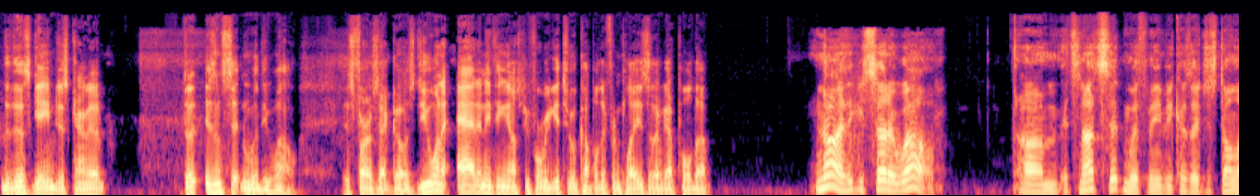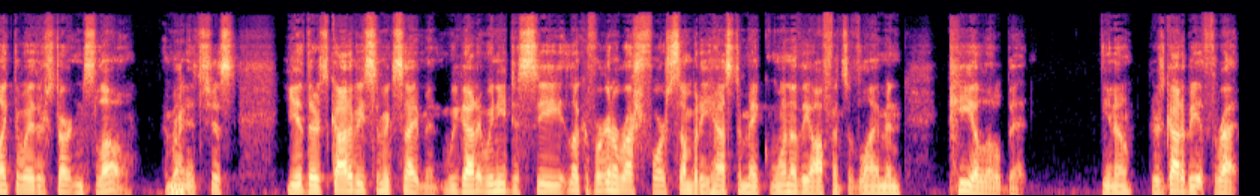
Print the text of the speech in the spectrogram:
that this game just kind of isn't sitting with you well as far as that goes. Do you want to add anything else before we get to a couple different plays that I've got pulled up? No, I think you said it well. Um, it's not sitting with me because I just don't like the way they're starting slow. I mean, Right. it's just yeah, there's got to be some excitement. We got it. We need to see. Look, if we're going to rush for, somebody has to make one of the offensive linemen pee a little bit. You know, there's got to be a threat.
